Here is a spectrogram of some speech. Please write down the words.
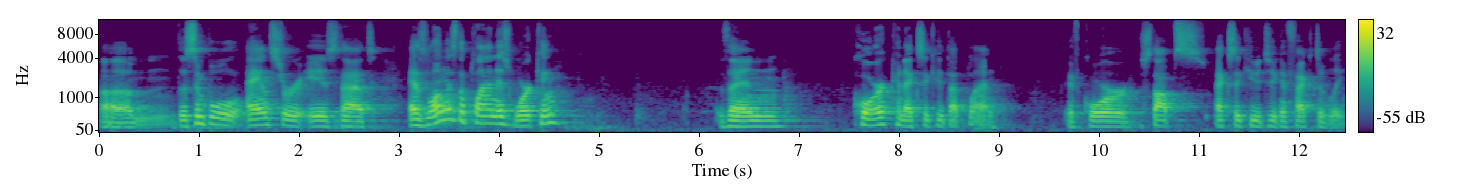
Um, the simple answer is that as long as the plan is working, then core can execute that plan. If core stops executing effectively,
